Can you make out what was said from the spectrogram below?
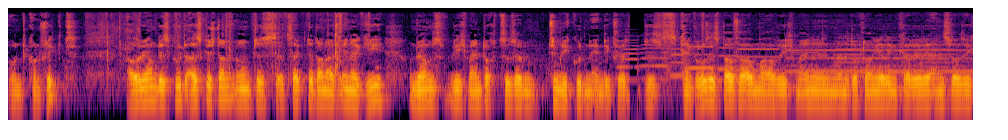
und Konflikt. Aber wir haben das gut ausgestanden und das erzeugte dann auch Energie. Und wir haben es, wie ich meine, doch zu einem ziemlich guten Ende geführt. Das ist kein großes Bauvorhaben, aber ich meine in meiner doch langjährigen Karriere eins, was ich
